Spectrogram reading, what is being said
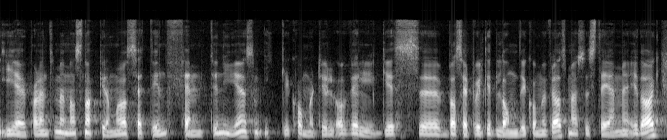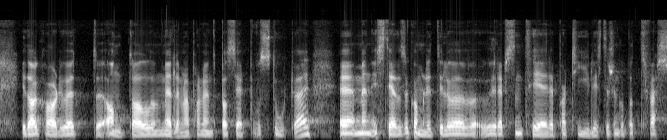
i EU-parlamentet, men man snakker om å sette inn 50 nye som ikke kommer til å velges eh, basert på hvilket land de kommer fra, som er systemet i dag. I dag har du jo et antall medlemmer av parlamentet basert på hvor stort du er. Eh, men i stedet så kommer de til å representere partilister som går på tvers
